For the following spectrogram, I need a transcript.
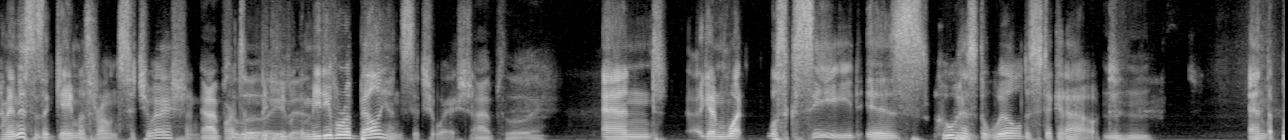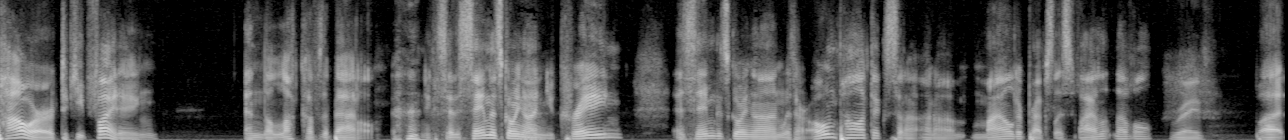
I mean, this is a Game of Thrones situation. or it's a Absolutely it a medieval rebellion situation. Absolutely. and again, what will succeed is who has the will to stick it out Mm-hmm. and the power to keep fighting and the luck of the battle. And you can say the same that's going on in Ukraine, and the same that's going on with our own politics on a, on a milder, perhaps less violent level. Right. But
